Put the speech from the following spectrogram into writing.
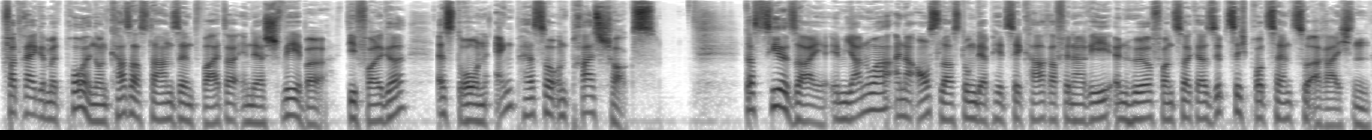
Verträge mit Polen und Kasachstan sind weiter in der Schwebe. Die Folge? Es drohen Engpässe und Preisschocks. Das Ziel sei, im Januar eine Auslastung der PCK-Raffinerie in Höhe von ca. 70 Prozent zu erreichen,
